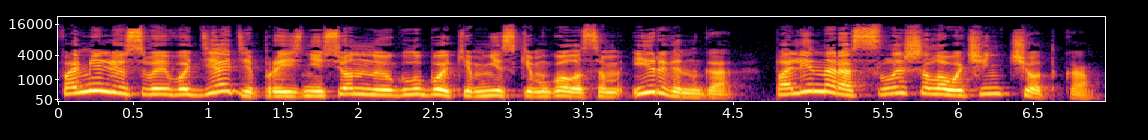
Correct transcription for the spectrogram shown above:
Фамилию своего дяди, произнесенную глубоким низким голосом Ирвинга, Полина расслышала очень четко.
